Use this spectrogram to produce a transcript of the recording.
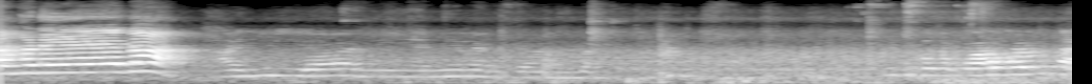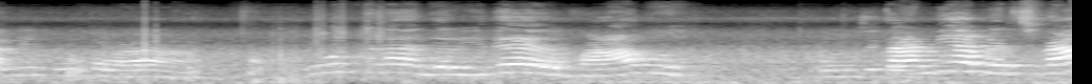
அங்கனே தான் ஐயோ நீ வேண்டாம். இது கொஞ்சம் குறை குறைன்னு தண்ணி ஊத்தவா? ஊத்துனா இந்த இது மாவு. கொஞ்சம் தண்ணியா போயிடுச்சுன்னா?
